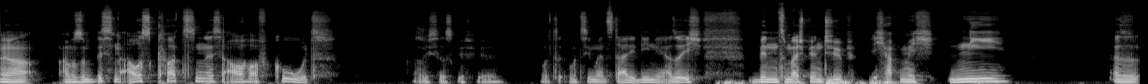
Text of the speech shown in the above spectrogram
Ja, aber so ein bisschen auskotzen ist auch oft gut. Habe ich so das Gefühl. Wo, wo ziehen wir jetzt da die Linie? Also ich bin zum Beispiel ein Typ, ich habe mich nie also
